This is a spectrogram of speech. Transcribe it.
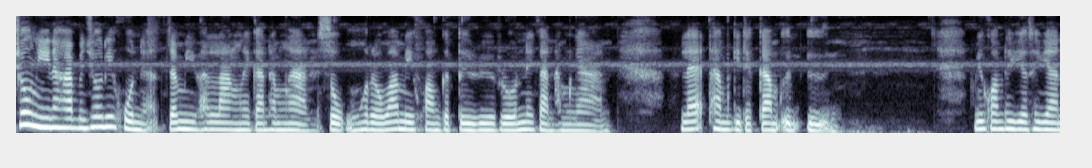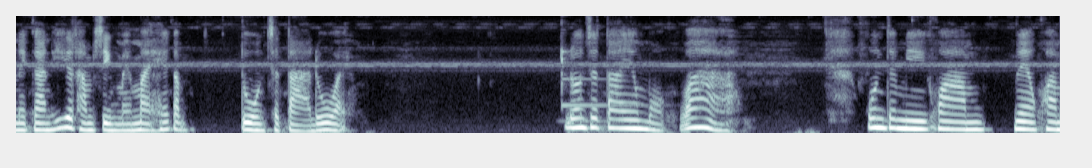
ช่วงนี้นะคะเป็นช่วงที่คุณเนี่ยจะมีพลังในการทำงานสูง หรือว่ามีความกระตือรือร้นในการทำงาน และทำกิจกรรมอื่น ๆ มีความทะเยอทะยานในการที่จะทำสิ่งใหม่ ๆ ให้กับดวงชะตาด้วย ดวงชะตายังบอกว่า คุณจะมีความแนวความ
